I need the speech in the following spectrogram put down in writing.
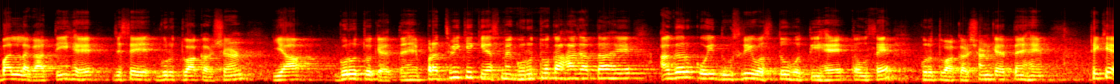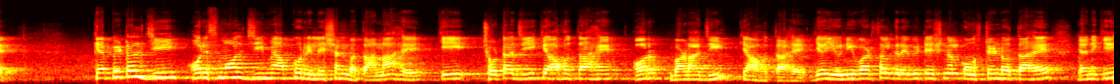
बल लगाती है, जिसे गुरुत्वाकर्षण या गुरुत्व कहते हैं। पृथ्वी के केस में गुरुत्व कहा जाता है। अगर कोई दूसरी वस्तु होती है तो उसे गुरुत्वाकर्षण कहते हैं। ठीक है? कैपिटल जी और स्मॉल जी में आपको रिलेशन बताना है कि छोटा जी क्या होता है और बड़ा जी क्या होता है। यह यूनिवर्सल ग्रेविटेशनल कांस्टेंट होता है, यानी कि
